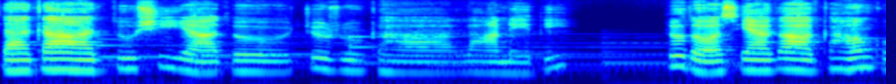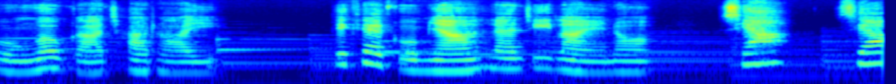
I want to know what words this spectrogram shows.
ဆရာကတူးရှိရာသို့တူတူကလာနေသည်သို့တော်ဆရာကခေါင်းကိုငုတ်ကချထား၏တိခက်ကိုများလှမ်းကြည့်လိုက်ရင်တော့ဆရာဆရာ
